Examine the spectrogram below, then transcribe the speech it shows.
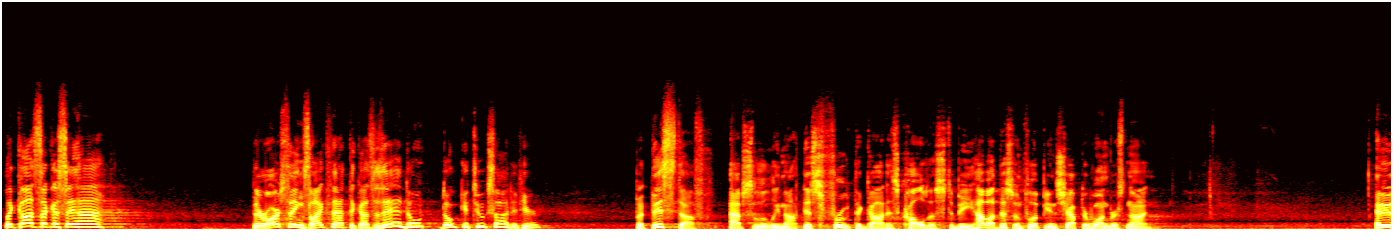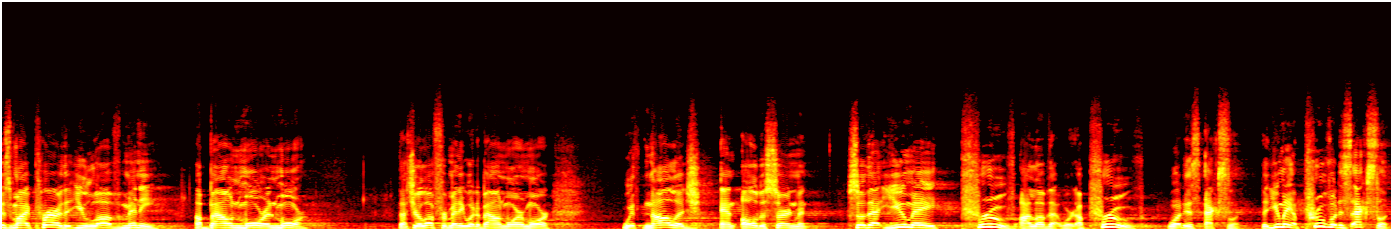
Like God's not gonna say, ah. There are things like that that God says, hey, don't, don't get too excited here. But this stuff, absolutely not. This fruit that God has called us to be. How about this one? Philippians chapter 1, verse 9. And it is my prayer that you love many, abound more and more, that your love for many would abound more and more with knowledge and all discernment, so that you may prove, I love that word, approve what is excellent, that you may approve what is excellent,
